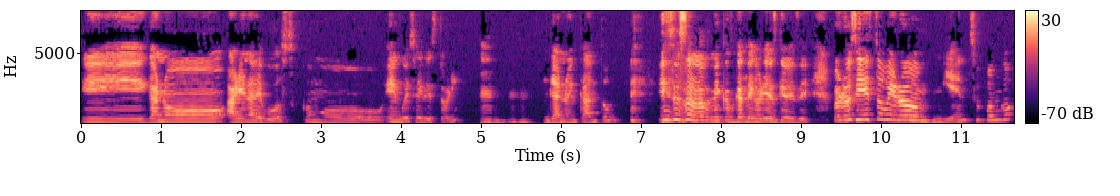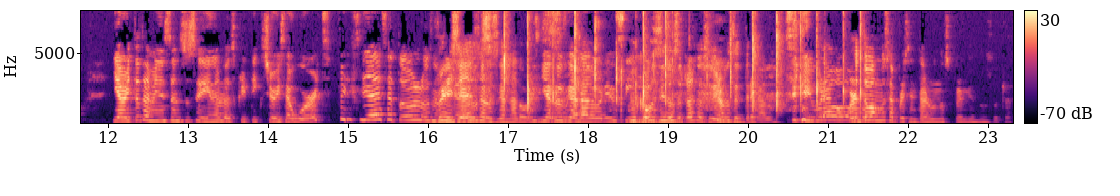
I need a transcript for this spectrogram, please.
eh, ganó Arena de Voz, como en West Side Story Mm, ganó Encanto. y esas son las únicas categorías que sé. Pero sí estuvieron bien, supongo. Y ahorita también están sucediendo los Critics' Choice Awards. Felicidades a todos los nominados. Felicidades a los ganadores. Y a los ganadores, sí. Como si nosotras los hubiéramos entregado. Sí, bravo. Pronto vamos a presentar unos premios nosotras.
